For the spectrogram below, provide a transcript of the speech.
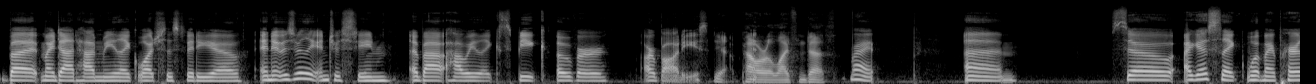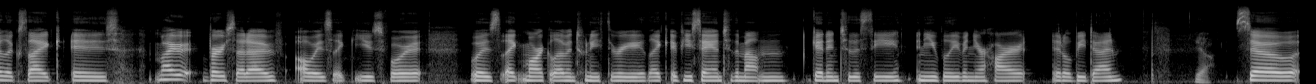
but my dad had me like watch this video, and it was really interesting about how we like speak over our bodies. Yeah, power of life and death. Right. Um so I guess like what my prayer looks like is my verse that I've always like used for it was like Mark 11:23 like if you say unto the mountain get into the sea and you believe in your heart it'll be done. Yeah. So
